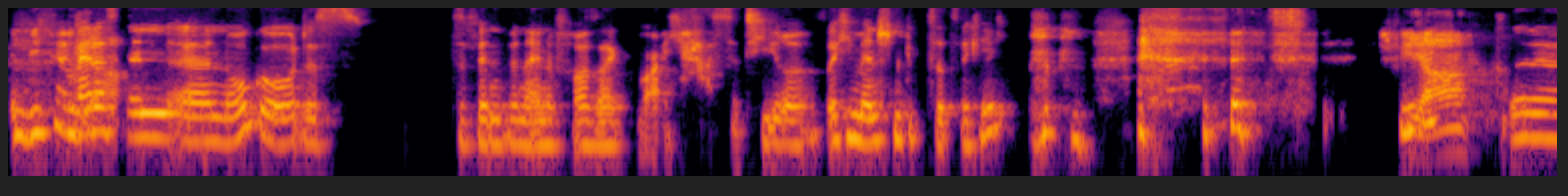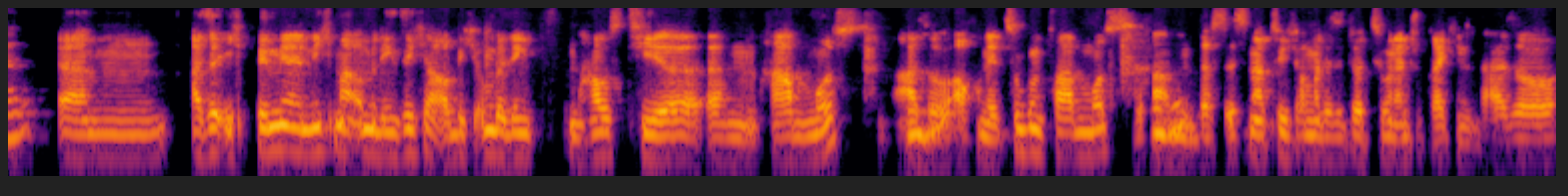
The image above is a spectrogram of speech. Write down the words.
Inwiefern wäre ja. das denn äh, No-Go, das, wenn, wenn eine Frau sagt, boah, ich hasse Tiere? Solche Menschen gibt es tatsächlich. Schwierig? Ja, äh. ähm, also ich bin mir nicht mal unbedingt sicher, ob ich unbedingt ein Haustier ähm, haben muss, also mhm. auch in der Zukunft haben muss. Mhm. Ähm, das ist natürlich auch mal der Situation entsprechend. Also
